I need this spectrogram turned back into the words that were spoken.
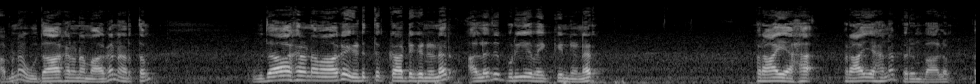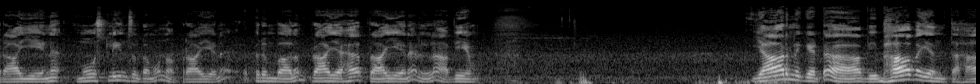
அப்படின்னா உதாகரணமாக அர்த்தம். உதாகரணமாக எடுத்து காட்டுகின்றனர் அல்லது புரிய வைக்கின்றனர். பிராயக பிராயகன பெரும்பாலும். பிராயேன மோஸ்ட்லின்னு சொல்கிறோமோ நான் பிராயேன பெரும்பாலும் பிராயக பிராயேன எல்லாம் அவ்யயம் யாருன்னு கேட்டால் விபாவயந்தா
